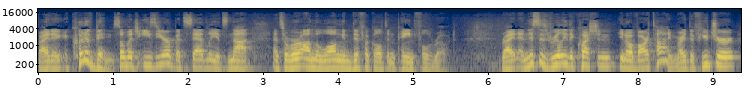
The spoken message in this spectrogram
Right? It could have been so much easier, but sadly it's not. And so we're on the long and difficult and painful road. Right? And this is really the question, you know, of our time, right? The future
